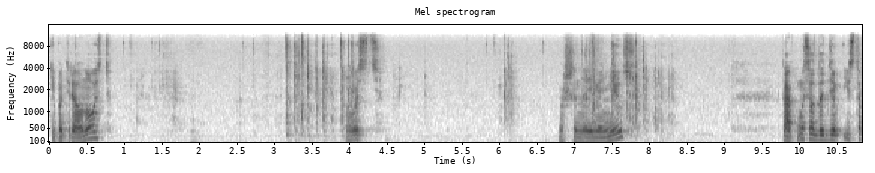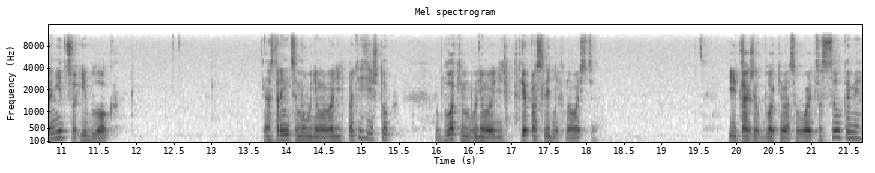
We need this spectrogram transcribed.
тип материала новость. Новость. Машинное имя News. Так, мы создадим и страницу, и блок. На странице мы будем выводить по 10 штук, в блоке мы будем выводить две последних новости. И также в блоке у нас выводятся ссылками.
